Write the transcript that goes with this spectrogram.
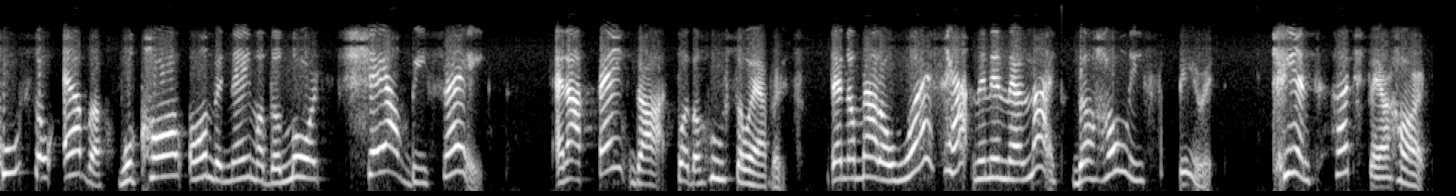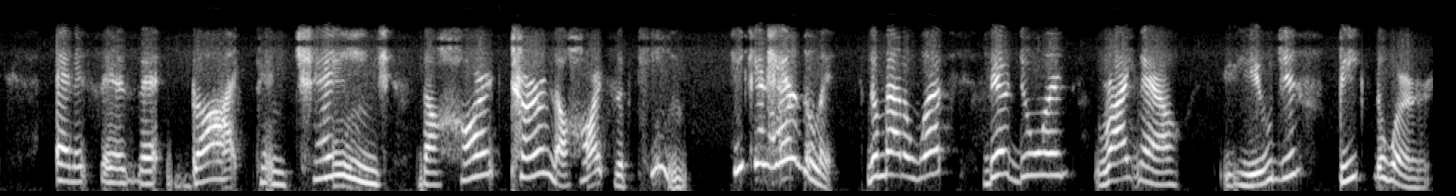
Whosoever will call on the name of the Lord shall be saved. And I thank God for the whosoever that no matter what's happening in their life, the Holy Spirit can touch their heart. And it says that God can change the heart, turn the hearts of kings. He can handle it. No matter what they're doing right now, you just speak the word.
